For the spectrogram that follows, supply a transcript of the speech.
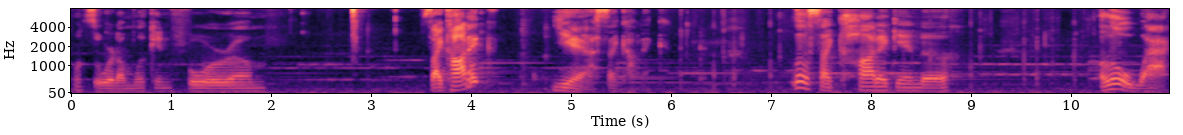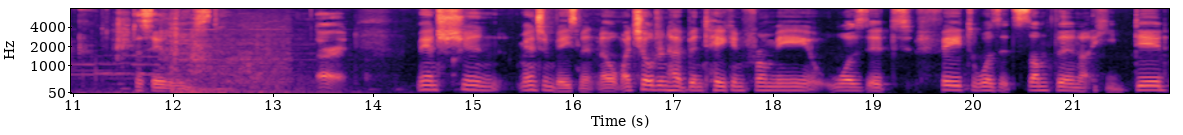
what's the word I'm looking for? Um, psychotic? Yeah, psychotic. A little psychotic and, uh, a little whack, to say the least. Alright. Mansion, mansion basement. No, my children have been taken from me. Was it fate? Was it something he did?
